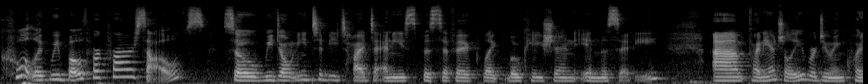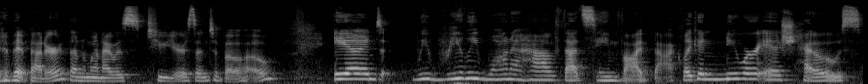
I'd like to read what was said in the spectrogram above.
cool, like we both work for ourselves. So we don't need to be tied to any specific like location in the city. Um, financially, we're doing quite a bit better than when I was two years into boho. And we really want to have that same vibe back, like a newer ish house.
